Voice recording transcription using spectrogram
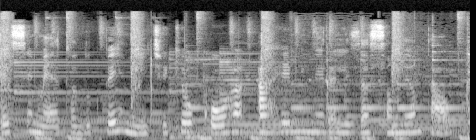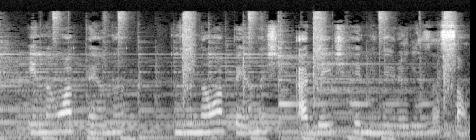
Esse método permite que ocorra a remineralização dental e não apenas e não apenas a desremineralização.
